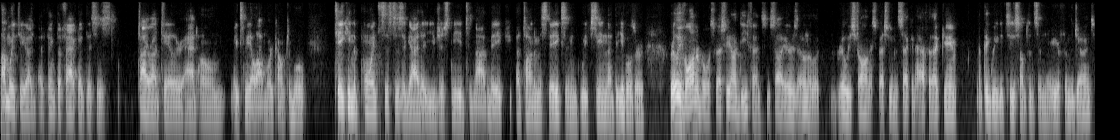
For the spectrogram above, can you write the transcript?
I'm with you. I, I think the fact that this is Tyrod Taylor at home makes me a lot more comfortable taking the points. This is a guy that you just need to not make a ton of mistakes, and we've seen that the Eagles are really vulnerable, especially on defense. You saw Arizona look really strong, especially in the second half of that game. I think we could see something similar here from the Giants.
